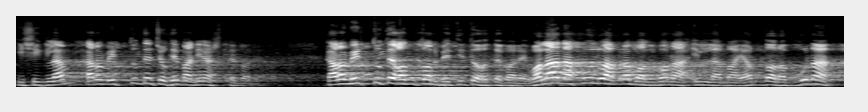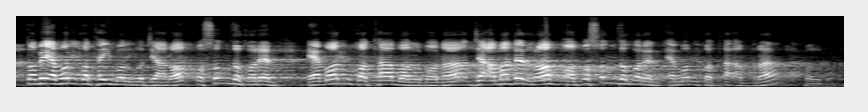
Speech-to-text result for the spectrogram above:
কি শিখলাম? কারও মৃত্যুতে চোখে পানি আসতে পারে। কারও মৃত্যুতে অন্তর ব্যতীত হতে পারে। বলা নাকুলু, আমরা বলব না ইল্লামা রব্বুনা। তবে এমন কথাই বলব যা রব পছন্দ করেন। এমন কথা বলব না যা আমাদের রব অপছন্দ করেন। এমন কথা আমরা বলব না।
